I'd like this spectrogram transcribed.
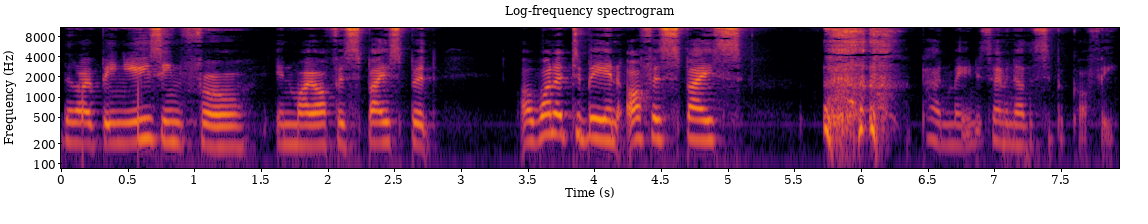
that I've been using for in my office space, but I want it to be an office space. Pardon me, just have another sip of coffee.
